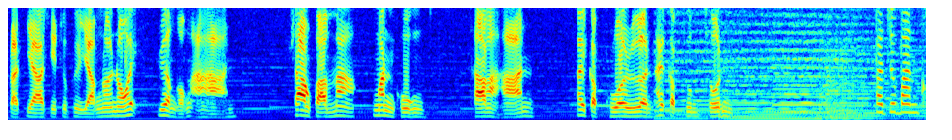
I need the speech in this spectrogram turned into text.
ปรัชญาเศรษฐกิจพอเพียงอย่างน้อยๆ เรื่องของอาหาร สร้างความมากมั่นคงทางอาหาร ให้กับครัวเรือนให้กับชุมชน ปัจจุบันโค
